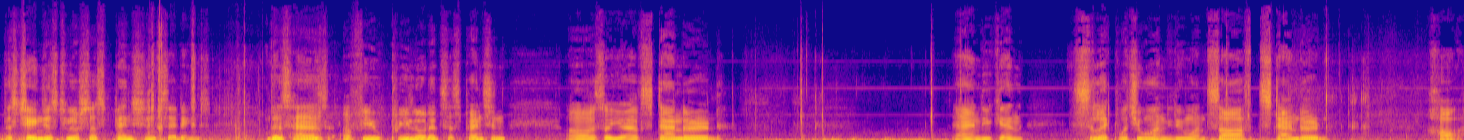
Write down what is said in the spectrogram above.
this changes to your suspension settings. This has a few preloaded suspension. Uh, so you have standard and you can select what you want. Do you want soft standard hot?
